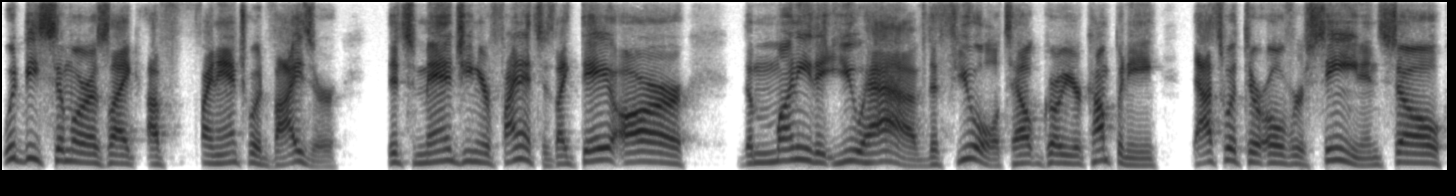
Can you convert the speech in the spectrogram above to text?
would be similar as like a financial advisor that's managing your finances. Like they are the money that you have, the fuel to help grow your company. That's what they're overseeing. And so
